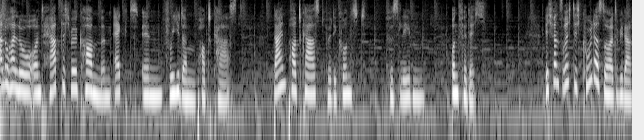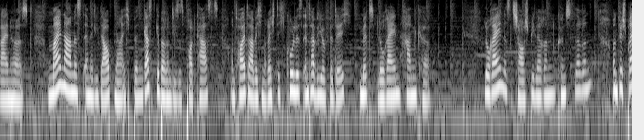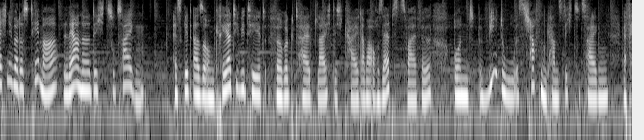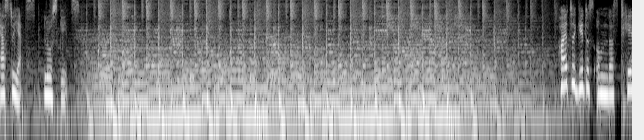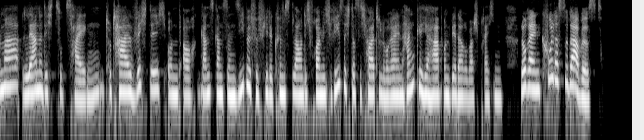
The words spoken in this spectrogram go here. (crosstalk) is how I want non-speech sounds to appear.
Hallo, hallo und herzlich willkommen im Act in Freedom Podcast. Dein Podcast für die Kunst, fürs Leben und für dich. Ich find's richtig cool, dass du heute wieder reinhörst. Mein Name ist Emily Daubner, ich bin Gastgeberin dieses Podcasts und heute habe ich ein richtig cooles Interview für dich mit Lorraine Hanke. Lorraine ist Schauspielerin, Künstlerin und wir sprechen über das Thema Lerne dich zu zeigen. Es geht also um Kreativität, Verrücktheit, Leichtigkeit, aber auch Selbstzweifel. Und wie du es schaffen kannst, dich zu zeigen, erfährst du jetzt. Los geht's. Heute geht es um das Thema Lerne dich zu zeigen. Total wichtig und auch ganz, ganz sensibel für viele Künstler. Und ich freue mich riesig, dass ich heute Lorraine Hanke hier habe und wir darüber sprechen. Lorraine, cool, dass du da bist.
